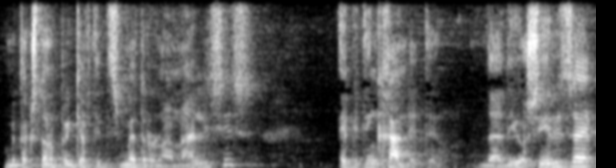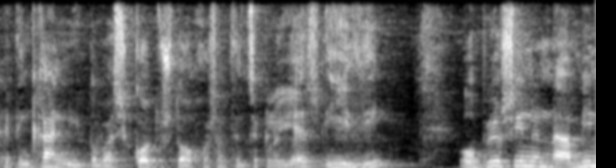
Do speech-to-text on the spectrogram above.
μεταξύ των οποίων και αυτή της μέτρων ανάλυσης, επιτυγχάνεται. Δηλαδή ο ΣΥΡΙΖΑ επιτυγχάνει το βασικό του στόχο σε αυτές τις εκλογές ήδη, ο οποίος είναι να μην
